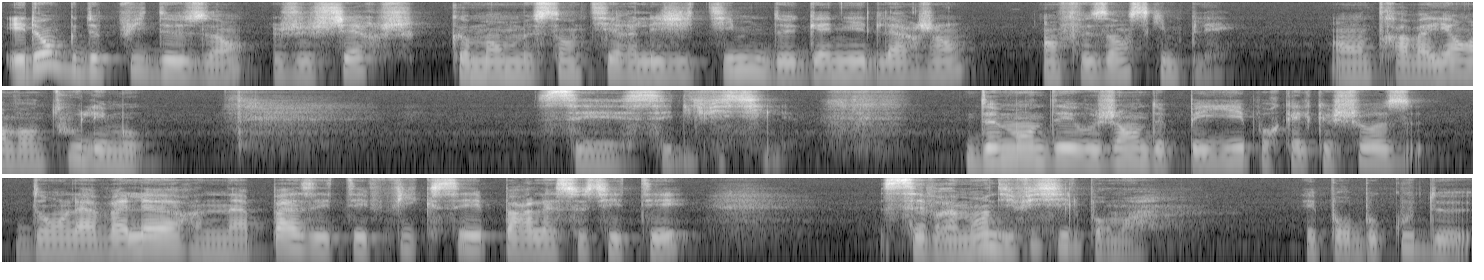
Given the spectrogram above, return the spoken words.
Et donc, depuis deux ans, je cherche comment me sentir légitime de gagner de l'argent en faisant ce qui me plaît, en travaillant avant tout les mots c'est difficile. Demander aux gens de payer pour quelque chose dont la valeur n'a pas été fixée par la société, c'est vraiment difficile pour moi. Et pour beaucoup de,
